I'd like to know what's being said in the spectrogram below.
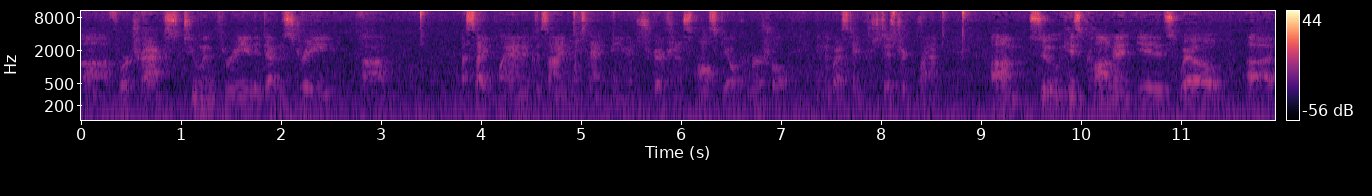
uh, for tracks two and three that demonstrate um, a site plan and design intent meeting a description of small scale commercial in the West Anchorage District Plan. Um, so his comment is, well, uh,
